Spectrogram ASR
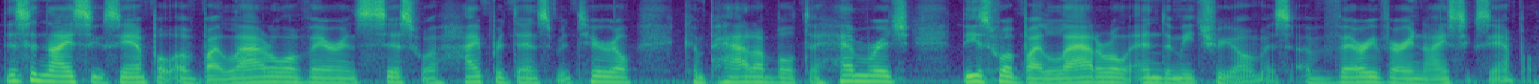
This is a nice example of bilateral ovarian cysts with hyperdense material compatible to hemorrhage. These were bilateral endometriomas, a very, very nice example.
